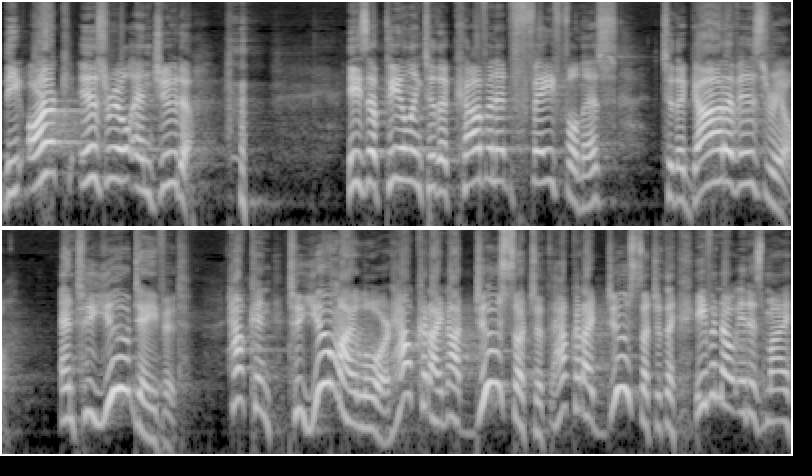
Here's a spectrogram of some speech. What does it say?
The ark, Israel, and Judah. He's appealing to the covenant faithfulness to the God of Israel and to you, David. How can, to you, my Lord, how could I not do such a, how could I do such a thing, even though it is my,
